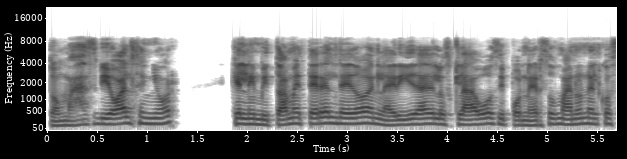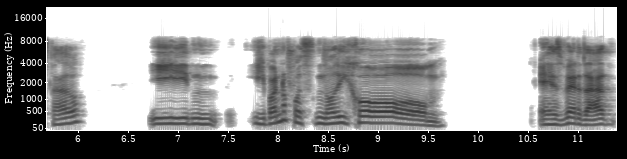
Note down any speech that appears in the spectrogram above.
Tomás vio al Señor que le invitó a meter el dedo en la herida de los clavos y poner su mano en el costado. Y, y bueno, pues no dijo, es verdad,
